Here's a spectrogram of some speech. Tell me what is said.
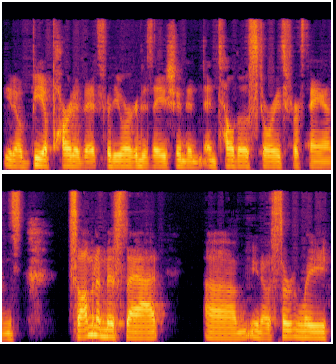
you know, be a part of it for the organization and, and tell those stories for fans. So I'm going to miss that. Um, you know, certainly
